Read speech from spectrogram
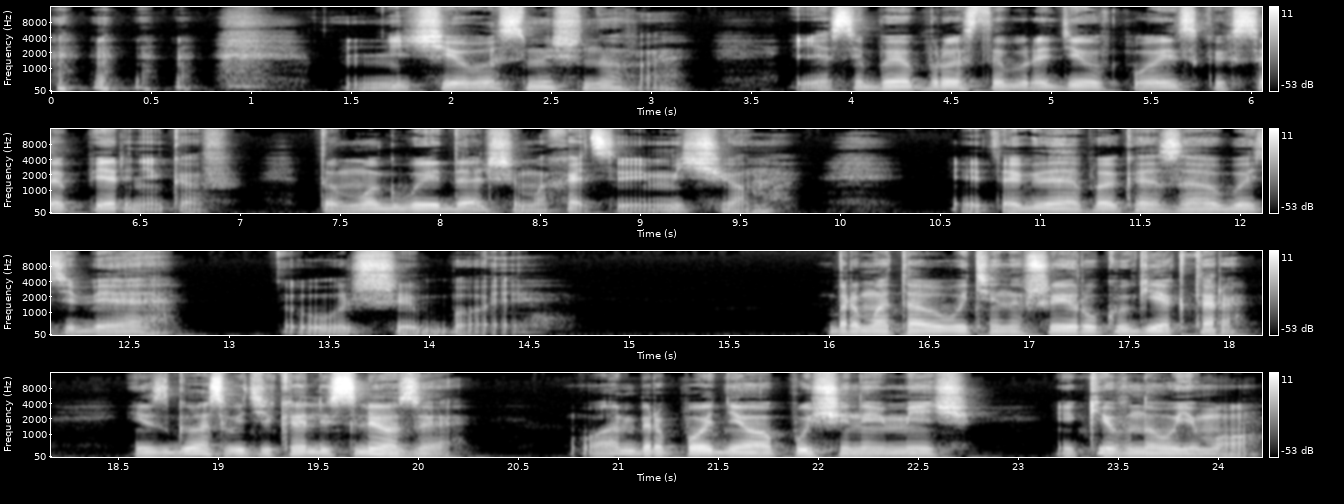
Ничего смешного. Если бы я просто бродил в поисках соперников, то мог бы и дальше махать своим мечом. И тогда показал бы тебе лучший бой. Бормотал вытянувший руку Гектор. Из глаз вытекали слезы. Ламбер поднял опущенный меч и кивнул ему,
